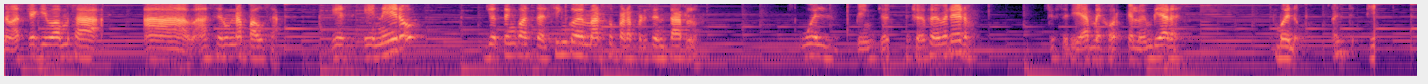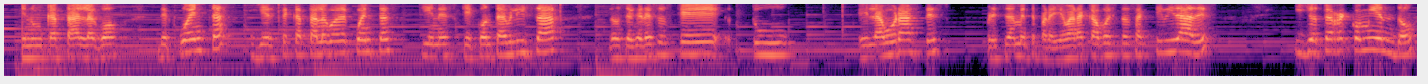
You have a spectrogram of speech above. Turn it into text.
Nada más que aquí vamos a, hacer una pausa. Es enero, yo tengo hasta el 5 de marzo para presentarlo. O el 28 de febrero, que sería mejor que lo enviaras. Bueno, tiene un catálogo de cuentas y en este catálogo de cuentas tienes que contabilizar los egresos que tú elaboraste precisamente para llevar a cabo estas actividades. Y yo te recomiendo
